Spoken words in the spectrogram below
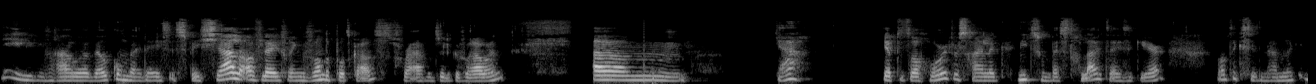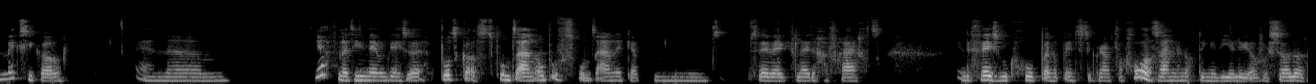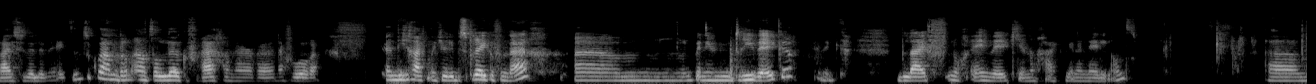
Hey lieve vrouwen, welkom bij deze speciale aflevering van de podcast voor avontuurlijke vrouwen. Ehm, ja, je hebt het al gehoord, waarschijnlijk niet zo'n best geluid deze keer, want ik zit namelijk in Mexico. En ehm, ja, vanuit hier neem ik deze podcast spontaan op, of spontaan. Ik heb twee weken geleden gevraagd in de Facebookgroep en op Instagram van, goh, zijn er nog dingen die jullie over solo reizen willen weten? En toen kwamen er een aantal leuke vragen naar, uh, naar voren. En die ga ik met jullie bespreken vandaag. Um, ik ben hier nu drie weken. En ik blijf nog één weekje en dan ga ik weer naar Nederland.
